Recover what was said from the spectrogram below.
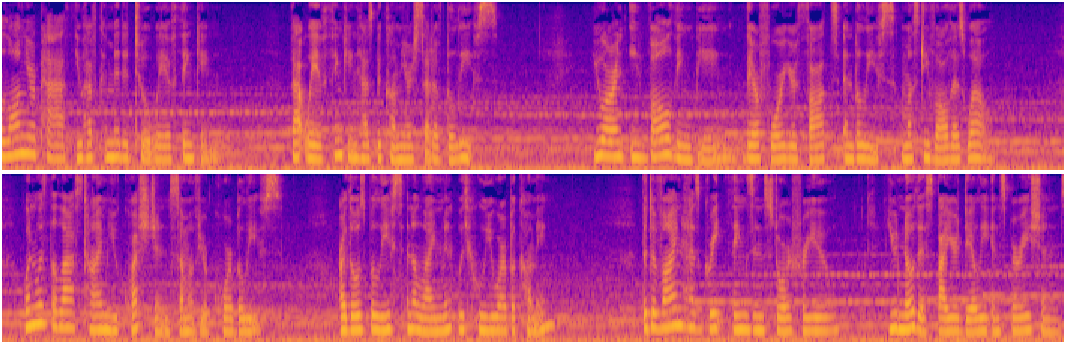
Along your path, you have committed to a way of thinking. That way of thinking has become your set of beliefs. You are an evolving being, therefore, your thoughts and beliefs must evolve as well. When was the last time you questioned some of your core beliefs? Are those beliefs in alignment with who you are becoming? The divine has great things in store for you. You know this by your daily inspirations.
